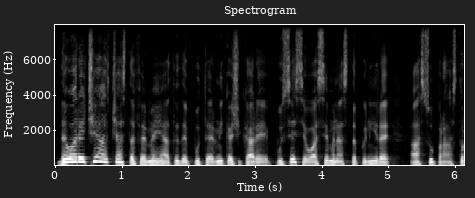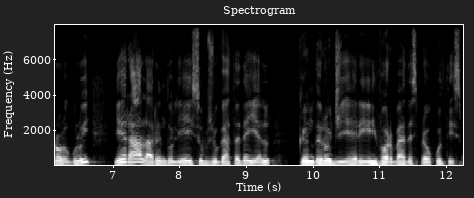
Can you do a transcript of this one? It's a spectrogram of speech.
deoarece această femeie atât de puternică și care pusese o asemenea stăpânire asupra astrologului, era la rândul ei subjugată de el când rugierii îi vorbea despre ocultism.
